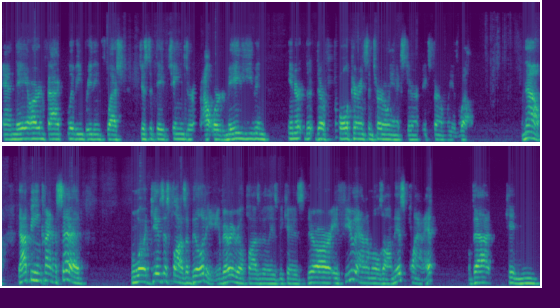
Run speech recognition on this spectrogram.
and they are in fact living, breathing flesh. Just that they've changed their outward, or maybe even inner their full appearance internally and exter- externally as well. Now that being kind of said, what gives us plausibility, a very real plausibility, is because there are a few animals on this planet that can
